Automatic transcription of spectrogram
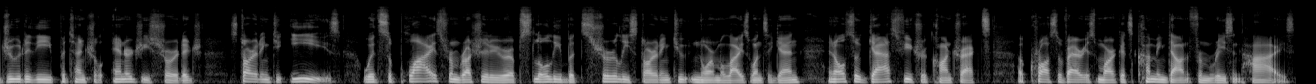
due to the potential energy shortage starting to ease, with supplies from Russia to Europe slowly but surely starting to normalize once again, and also gas future contracts across various markets coming down from recent highs.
